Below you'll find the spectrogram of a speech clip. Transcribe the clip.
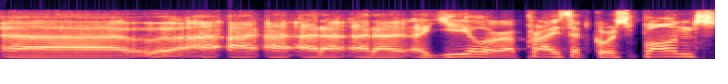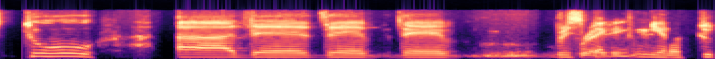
uh, at, a, at a, a, yield or a price that corresponds to uh, the the the respect, rating. you know, to,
